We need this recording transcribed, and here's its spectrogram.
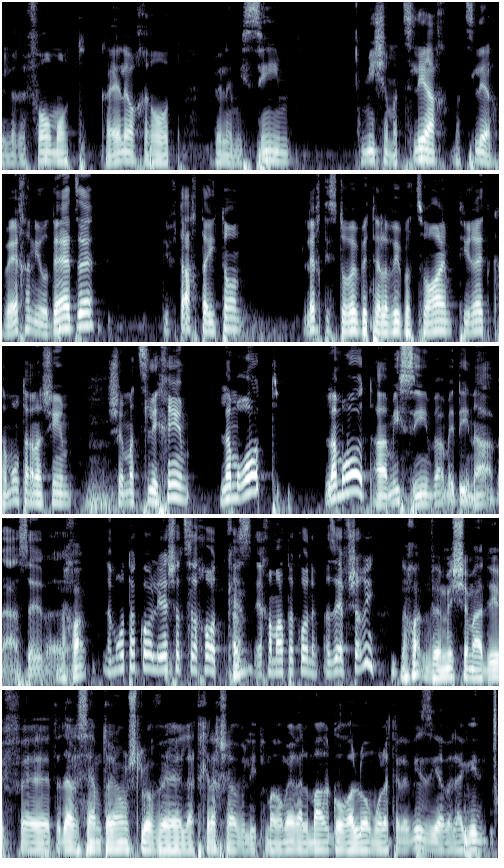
ולרפורמות כאלה או אחרות ולמיסים. מי שמצליח, מצליח. ואיך אני יודע את זה? תפתח את העיתון, לך תסתובב בתל אביב בצהריים, תראה את כמות האנשים שמצליחים למרות, למרות המיסים והמדינה והזה, נכון. למרות הכל יש הצלחות, כן. אז איך אמרת קודם? אז זה אפשרי. נכון, ומי שמעדיף, אה, אתה יודע, לסיים את היום שלו ולהתחיל עכשיו להתמרמר על מר גורלו מול הטלוויזיה ולהגיד,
